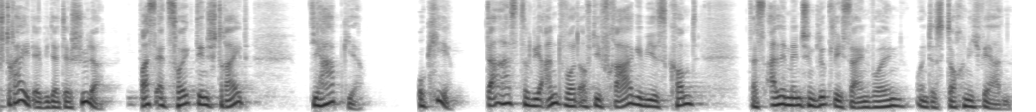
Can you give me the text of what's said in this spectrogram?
Streit, erwidert der Schüler. Was erzeugt den Streit? Die Habgier. Okay, da hast du die Antwort auf die Frage, wie es kommt, dass alle Menschen glücklich sein wollen und es doch nicht werden.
